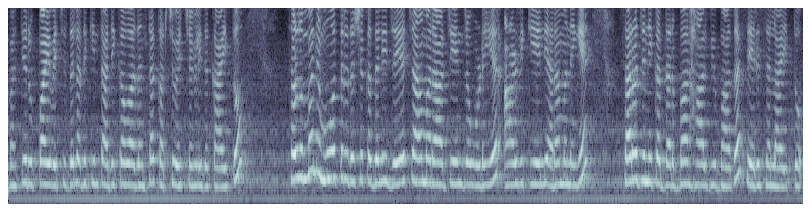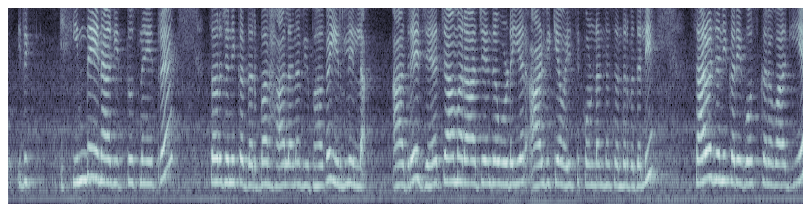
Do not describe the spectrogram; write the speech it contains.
ಭಾರತೀಯ ರೂಪಾಯಿ ವೆಚ್ಚದಲ್ಲಿ ಅದಕ್ಕಿಂತ ಅಧಿಕವಾದಂಥ ಖರ್ಚು ವೆಚ್ಚಗಳು ಇದಕ್ಕಾಯಿತು. ಸಾವಿರದ ಒಂಬೈನೂರ ಮೂವತ್ತರ ದಶಕದಲ್ಲಿ ಜಯಚಾಮರಾಜೇಂದ್ರ ಒಡೆಯರ್ ಆಳ್ವಿಕೆಯಲ್ಲಿ ಅರಮನೆಗೆ ಸಾರ್ವಜನಿಕ ದರ್ಬಾರ್ ಹಾಲ್ ವಿಭಾಗ ಸೇರಿಸಲಾಯಿತು. ಇದಕ್ಕೆ ಹಿಂದೆ ಏನಾಗಿತ್ತು ಸ್ನೇಹಿತರೆ, ಸಾರ್ವಜನಿಕ ದರ್ಬಾರ್ ಹಾಲ್ ಅನ್ನೋ ವಿಭಾಗ ಇರಲಿಲ್ಲ. ಆದರೆ ಜಯಚಾಮರಾಜೇಂದ್ರ ಒಡೆಯರ್ ಆಳ್ವಿಕೆ ವಹಿಸಿಕೊಂಡಂಥ ಸಂದರ್ಭದಲ್ಲಿ ಸಾರ್ವಜನಿಕರಿಗೋಸ್ಕರವಾಗಿಯೇ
